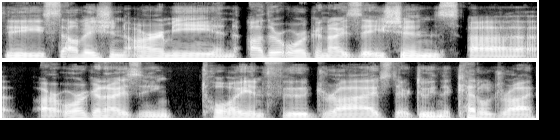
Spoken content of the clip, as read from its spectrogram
the Salvation Army and other organizations uh, are organizing toy and food drives. They're doing the kettle drive,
